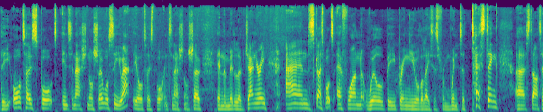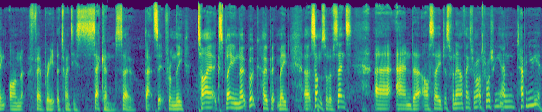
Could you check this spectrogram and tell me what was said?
the Autosport International Show. We'll see you at the Autosport International Show in the middle of January. And Sky Sports F1 will be bringing you all the latest from winter testing uh, starting on February the 22nd. So that's it from the tyre explaining notebook. Hope it made uh, some sort of sense. Uh, and uh, I'll say just for now, thanks very much for watching and Happy New Year.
